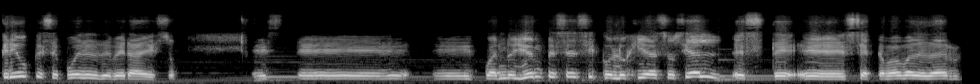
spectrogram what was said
Creo que se puede deber a eso. Este eh, cuando yo empecé psicología social este eh, se acababa de dar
